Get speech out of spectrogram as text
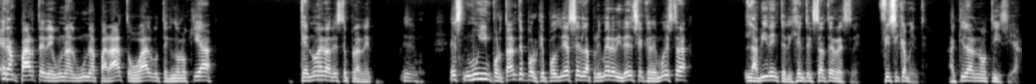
eran parte de un, algún aparato o algo, tecnología que no era de este planeta. Eh, es muy importante porque podría ser la primera evidencia que demuestra la vida inteligente extraterrestre, físicamente. Aquí la noticia.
